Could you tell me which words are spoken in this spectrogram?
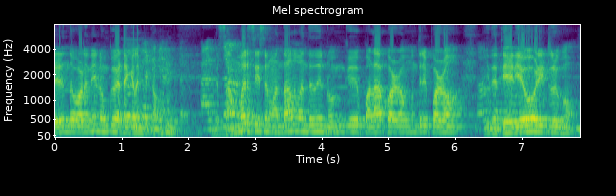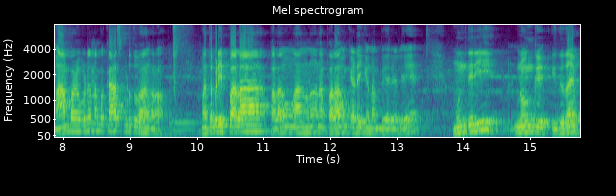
எழுந்த உடனே நொங்கு வெட்ட கிளம்பிட்டோம். இந்த சம்மர் சீசன் வந்தாலும் வந்தது நொங்கு பலாப்பழம் முந்திரி பழம். இதை தேடியே ஓடிட்டு இருக்கோம் மாம்பழம் கூட நம்ம காசு கொடுத்து வாங்குறோம். மற்றபடி பலா பலாவும் வாங்கணும். ஆனால் பலாவும் கிடைக்கும் நம்ம ஏரியாலே. முந்திரி நொங்கு இதுதான்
